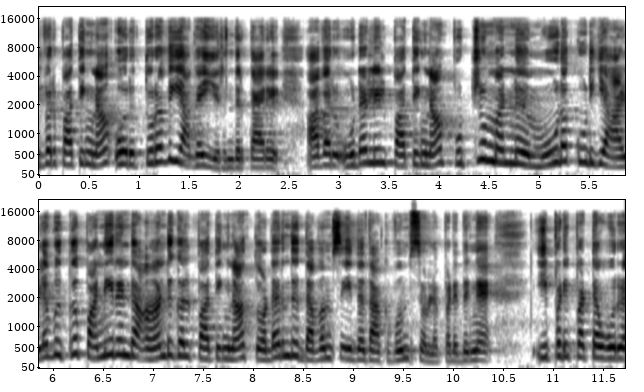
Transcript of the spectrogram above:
இவர் பாத்தீங்கன்னா ஒரு துறவியாக இருந்திருக்காரு. அவர் உடலில் பாத்தீங்கன்னா புற்று மண்ணு மூடக்கூடிய அளவுக்கு பன்னிரண்டு ஆண்டுகள் பாத்தீங்கன்னா தொடர்ந்து தவம் செய்ததாகவும் சொல்லப்படுதுங்க. இப்படிப்பட்ட ஒரு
